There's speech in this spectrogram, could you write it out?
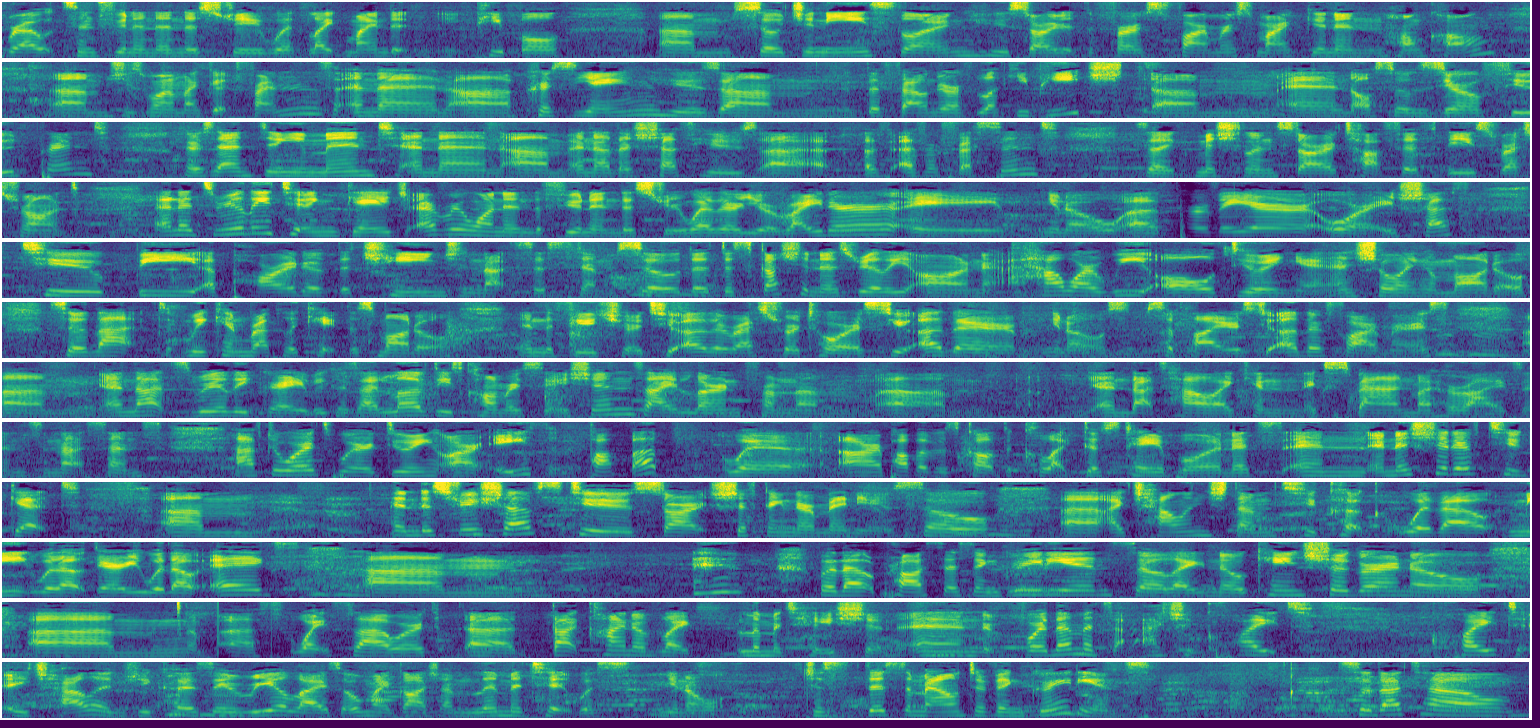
routes in food and industry with like-minded people Um, so Janice Leung, who started the first farmers market in Hong Kong, um, she's one of my good friends, and then uh, Chris Ying, who's um, the founder of Lucky Peach, um, and also Zero Food Print. There's Anthony Myint, and then um, another chef who's uh, of Effervescent. It's like Michelin star, top 50s restaurant, and it's really to engage everyone in the food industry, whether you're a writer, a you know a purveyor, or a chef to be a part of the change in that system. So the discussion is really on how are we all doing it and showing a model so that we can replicate this model in the future to other restaurateurs, to other you know suppliers, to other farmers, mm-hmm. um, and that's really great because I love these conversations. I learn from them. Um, and that's how I can expand my horizons in that sense. Afterwards, we're doing our eighth pop up, where our pop up is called the Collectives Table, and it's an initiative to get um, industry chefs to start shifting their menus. So uh, I challenge them to cook without meat, without dairy, without eggs. Um, without processed ingredients, so like no cane sugar, no um, uh, white flour, uh, that kind of like limitation. And for them, it's actually quite quite a challenge because they realize, oh my gosh, I'm limited with you know just this amount of ingredients. So that's how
